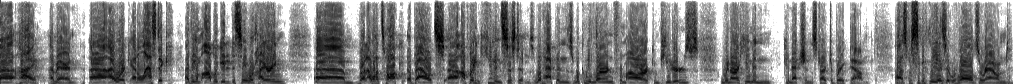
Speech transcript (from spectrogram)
hi, I'm Aaron. Uh, I work at Elastic. I think I'm obligated to say we're hiring, um, but I want to talk about uh, operating human systems. What happens, what can we learn from our computers when our human connections start to break down? Uh, specifically as it revolves around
